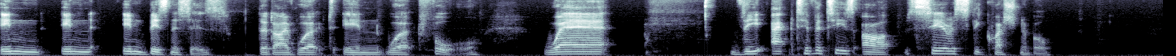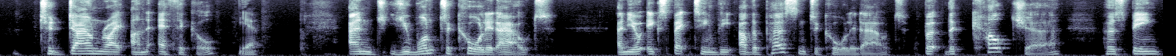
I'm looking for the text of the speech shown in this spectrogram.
in in in businesses that I've worked in worked for where the activities are seriously questionable to downright unethical. Yeah, and you want to call it out and you're expecting the other person to call it out but the culture has been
